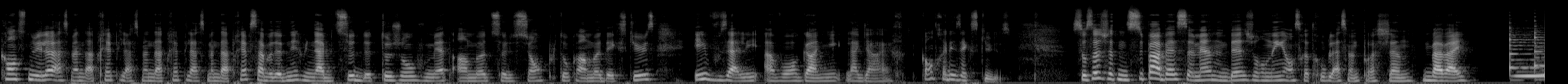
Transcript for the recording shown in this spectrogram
continuez là la semaine d'après, puis la semaine d'après, puis la semaine d'après. Puis, ça va devenir une habitude de toujours vous mettre en mode solution plutôt qu'en mode excuse. Et vous allez avoir gagné la guerre contre les excuses. Sur ça, je vous souhaite une super belle semaine, une belle journée. On se retrouve la semaine prochaine. Bye bye!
